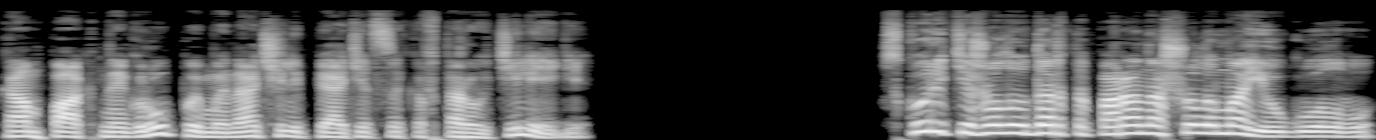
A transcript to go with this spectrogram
Компактной группой мы начали пятиться ко второй телеге. Вскоре тяжелый удар топора нашел и мою голову.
